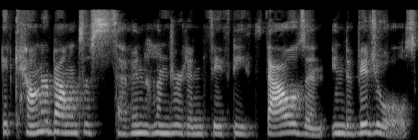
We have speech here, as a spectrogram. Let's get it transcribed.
it counterbalances 750,000 individuals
